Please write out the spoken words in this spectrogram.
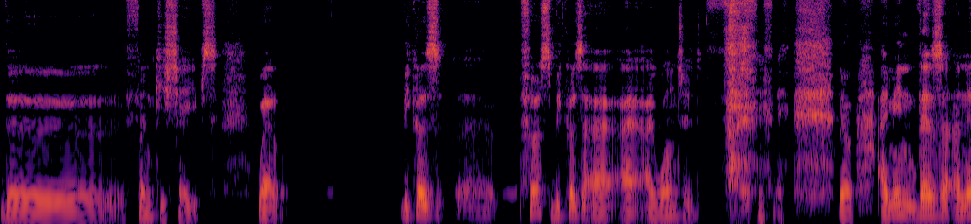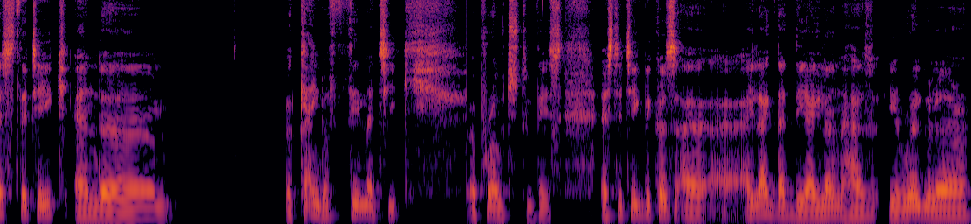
the funky shapes? Well, because uh, first because I, I, I wanted. no, I mean there's an aesthetic and um, a kind of thematic approach to this aesthetic because I, I like that the island has irregular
